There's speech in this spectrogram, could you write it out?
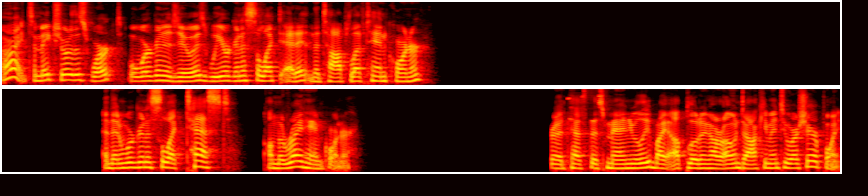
All right, to make sure this worked, what we're going to do is we are going to select edit in the top left-hand corner. And then we're going to select test on the right-hand corner. We're going to test this manually by uploading our own document to our SharePoint.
